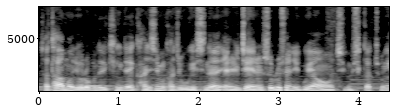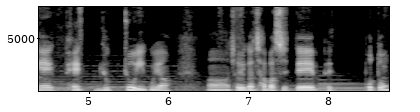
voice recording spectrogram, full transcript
자, 다음은 여러분들이 굉장히 관심을 가지고 계시는 LG 에너지 솔루션이고요. 지금 시가총액 106조이고요. 어, 저희가 잡았을 때 배- 보통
